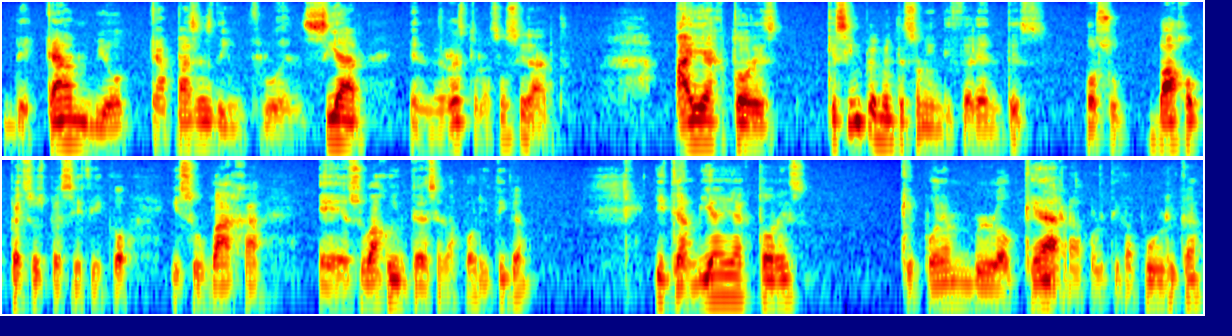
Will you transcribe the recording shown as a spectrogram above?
de cambio capaces de influenciar en el resto de la sociedad. Hay actores que simplemente son indiferentes por su bajo peso específico y su, baja, eh, su bajo interés en la política. Y también hay actores que pueden bloquear la política pública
